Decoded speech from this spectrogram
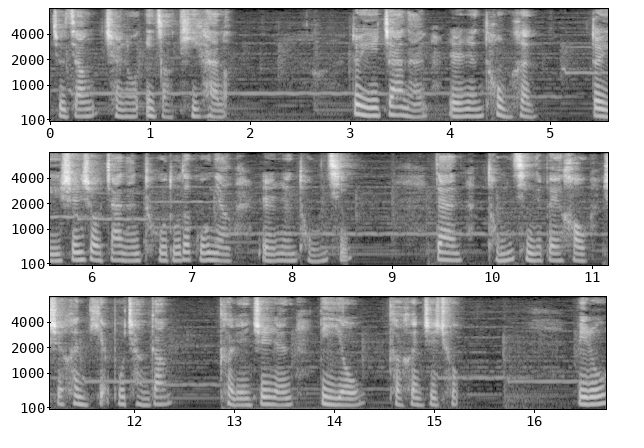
就将陈荣一脚踢开了。对于渣男，人人痛恨；对于深受渣男荼毒的姑娘，人人同情。但同情的背后是恨铁不成钢，可怜之人必有可恨之处。比如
